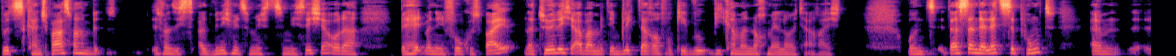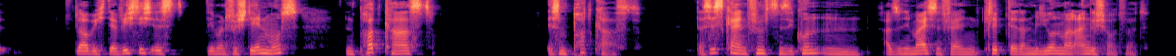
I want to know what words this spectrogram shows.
wird es keinen Spaß machen, ist man sich, also bin ich mir ziemlich, ziemlich sicher, oder behält man den Fokus bei? Natürlich aber mit dem Blick darauf, okay, wo, wie kann man noch mehr Leute erreichen? Und das ist dann der letzte Punkt, ähm, glaube ich, der wichtig ist, den man verstehen muss. Ein Podcast ist ein Podcast. Das ist kein 15 Sekunden, also in den meisten Fällen Clip, der dann Millionenmal angeschaut wird.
